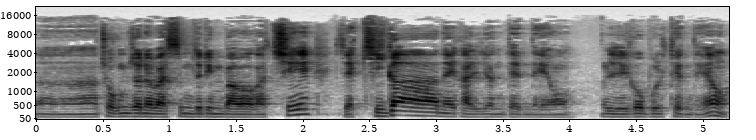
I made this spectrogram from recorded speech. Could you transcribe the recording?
어, 조금 전에 말씀드린 바와 같이 이제 기간에 관련된 내용을 읽어볼 텐데요.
